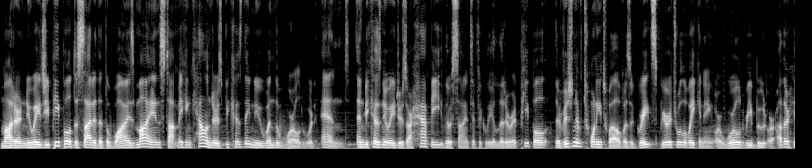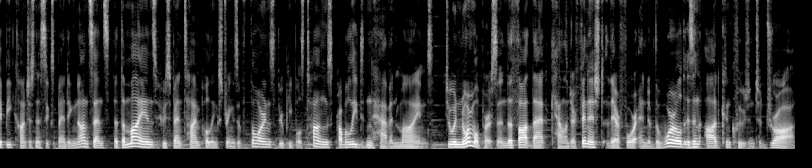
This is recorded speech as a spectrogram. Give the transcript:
Modern New Agey people decided that the wise Mayans stopped making calendars because they knew when the world would end. And because New Agers are happy, though scientifically illiterate people, their vision of 2012 was a great spiritual awakening or world reboot or other hippie consciousness expanding nonsense that the Mayans, who spent time pulling strings of thorns through people's tongues probably didn't have in mind. To a normal person, the thought that calendar finished, therefore end of the world is an odd conclusion to draw.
